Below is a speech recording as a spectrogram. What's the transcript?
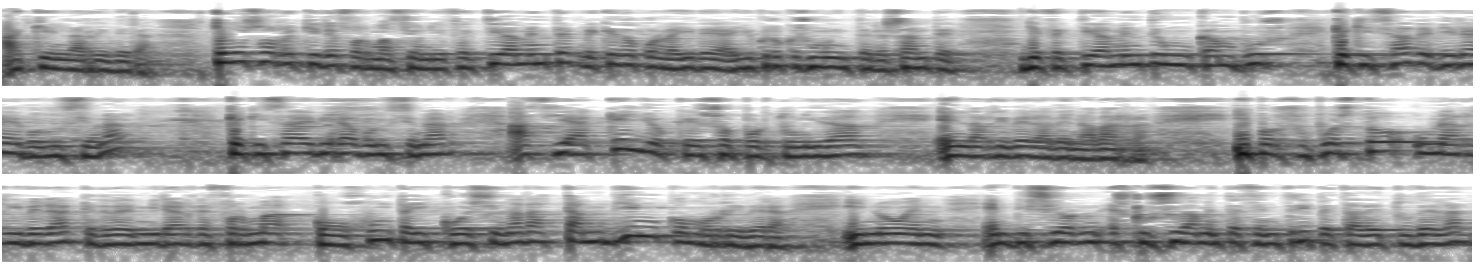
aquí en la Ribera. Todo eso requiere formación y efectivamente me quedo con la idea, yo creo que es muy interesante y efectivamente un campus que quizá debiera evolucionar, que quizá debiera evolucionar hacia aquello que es oportunidad en la Ribera de Navarra. Y por supuesto una Ribera que debe mirar de forma conjunta y cohesionada también como Ribera y no en, en visión exclusivamente centrípeta de Tudela,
